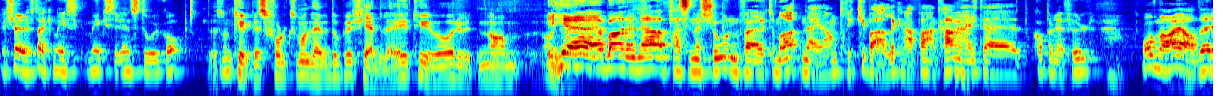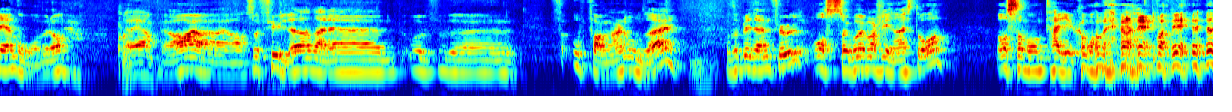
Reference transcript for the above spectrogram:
Jeg kjører sterke mikser i en stor kopp. Det er sånn typisk folk som har levd oppe i fjellet i 20 år uten å ha Ja, bare den der fascinasjonen for automaten. der. Han trykker på alle knapper han kan helt til koppen er full. Å nei, ja, det renner over òg. Ja, ja. Ja, ja, ja. Så fyller den derre øh, oppfangeren under der, og så blir den full, og så går maskina i stå. Og så må Terje komme ned og reparere.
